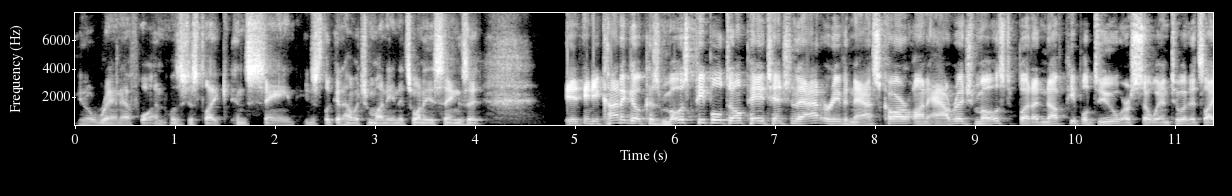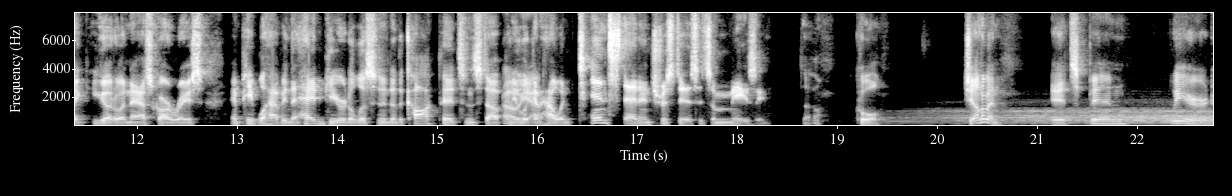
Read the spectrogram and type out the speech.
you know ran F1 was just like insane. You just look at how much money, and it's one of these things that it, and you kind of go because most people don't pay attention to that or even NASCAR on average, most, but enough people do are so into it. It's like you go to a NASCAR race and people having the headgear to listen into the cockpits and stuff, and Oh, you look yeah. at how intense that interest is. It's amazing. So cool, gentlemen. It's been weird.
